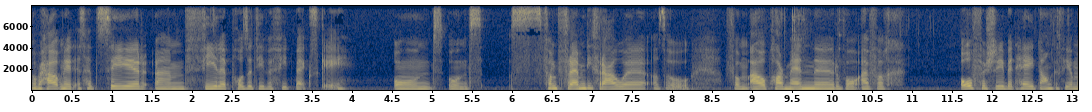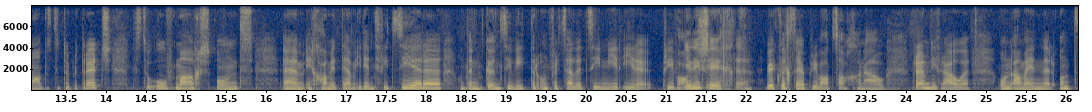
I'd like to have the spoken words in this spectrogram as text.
Überhaupt nicht. Es hat sehr ähm, viele positive Feedbacks gegeben. Und, und von fremden Frauen, also von auch ein paar Männer, die einfach offen schreiben, hey, danke vielmals, dass du darüber redest, dass du aufmachst und ähm, ich kann mit dem identifizieren und dann gehen sie weiter und erzählen sie mir ihre Privatgeschichten. Wirklich sehr private Sachen auch. Fremde Frauen und auch Männer. Und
